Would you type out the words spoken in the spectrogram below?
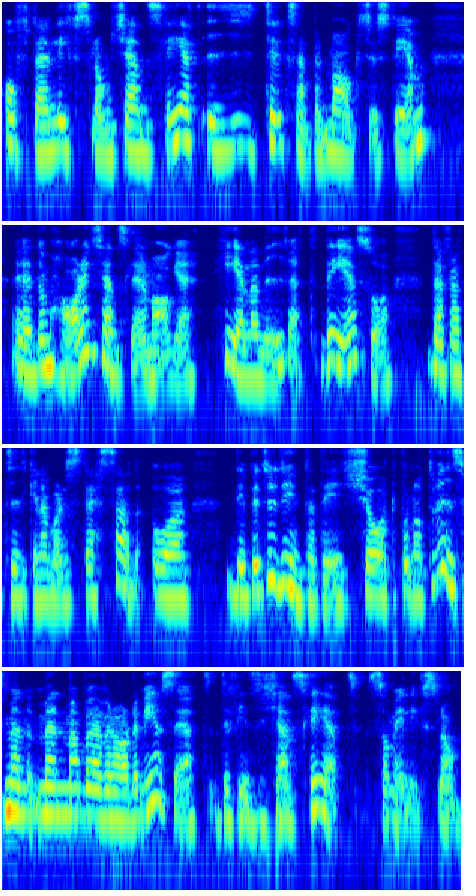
ofta en livslång känslighet i till exempel magsystem. Eh, de har en känsligare mage hela livet. Det är så. Därför att tiken har varit stressad. Och det betyder inte att det är kört på något vis. Men, men man behöver ha det med sig att det finns en känslighet som är livslång.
